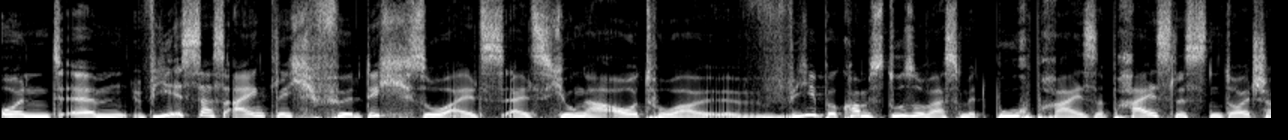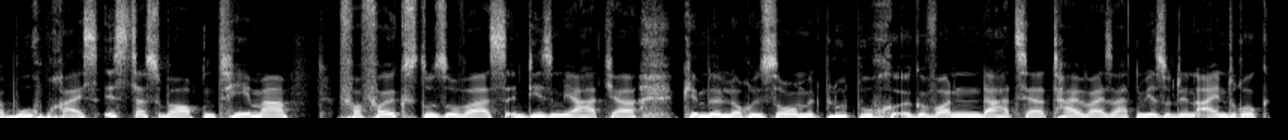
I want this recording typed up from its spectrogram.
Und ähm, wie ist das eigentlich für dich so als, als junger Autor? Wie bekommst du sowas mit? Buchpreise, Preislisten, deutscher Buchpreis. Ist das überhaupt ein Thema? Verfolgst du sowas? In diesem Jahr hat ja Kim de l'Horizon mit Blutbuch äh, gewonnen. Da hat es ja teilweise, hatten wir so den Eindruck,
